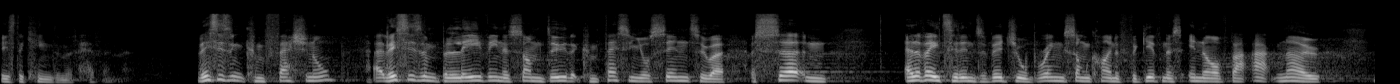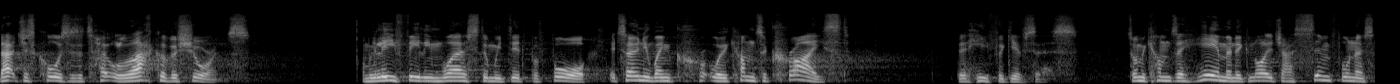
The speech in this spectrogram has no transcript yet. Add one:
is the kingdom of heaven. This isn't confessional. Uh, this isn't believing, as some do, that confessing your sin to a, a certain elevated individual brings some kind of forgiveness in of that act. No, that just causes a total lack of assurance. And we leave feeling worse than we did before. It's only when we come to Christ that He forgives us. So when we come to Him and acknowledge our sinfulness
